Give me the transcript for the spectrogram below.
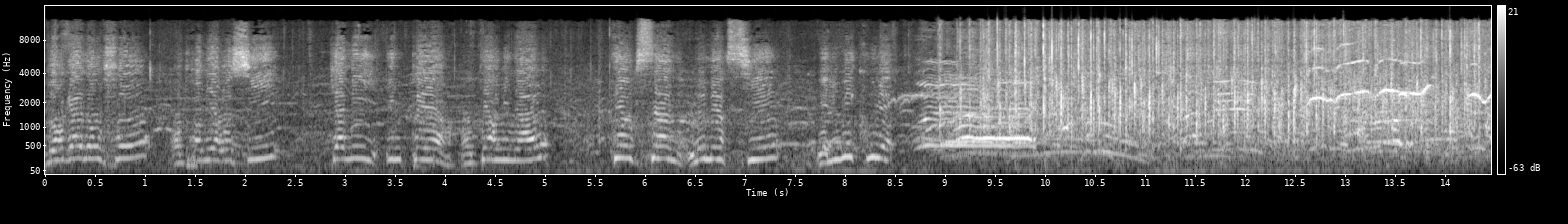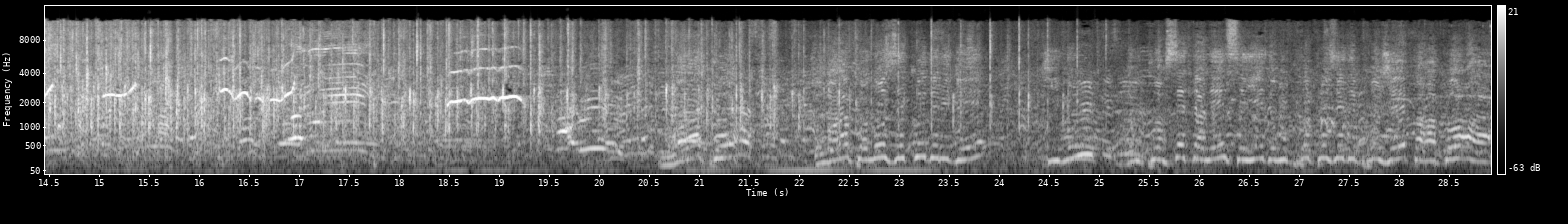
Morgane Enfant en première aussi. Camille Inper en terminale, Théoxane Lemercier et Louis Coulet. Voilà pour, voilà pour nos éco-délégués qui vont donc pour cette année essayer de nous proposer des projets par rapport à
